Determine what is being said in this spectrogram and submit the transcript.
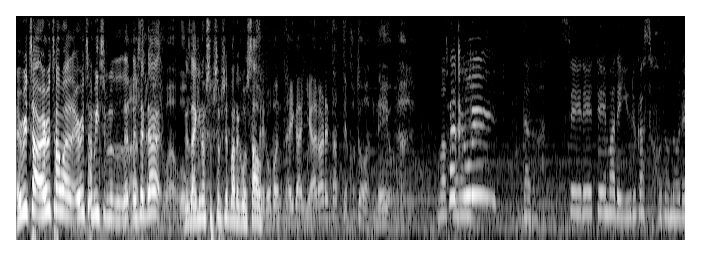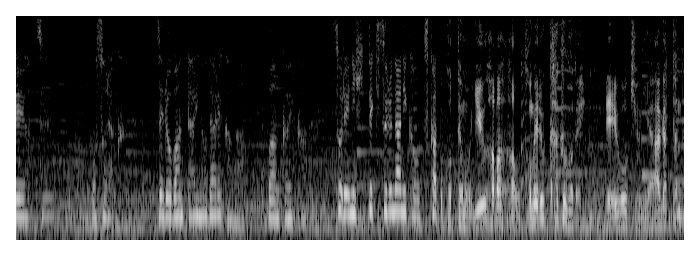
Every time, every time, every time each looks like that, it's like you know some, some shit about to go south. ゼロ番隊がやられたってことはねえよなわからない Technically, だが精霊艇まで揺るがすほどの冷圧おそらくゼロ番隊の誰かが挽回かそれに匹敵する何かを使って怒ってもユーハバッハを止める覚悟で霊王宮に上がったんだ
